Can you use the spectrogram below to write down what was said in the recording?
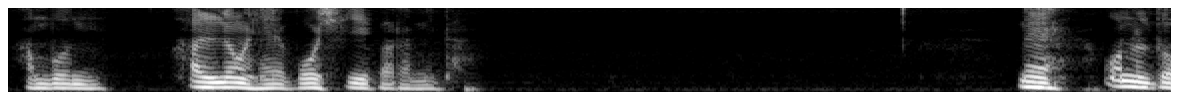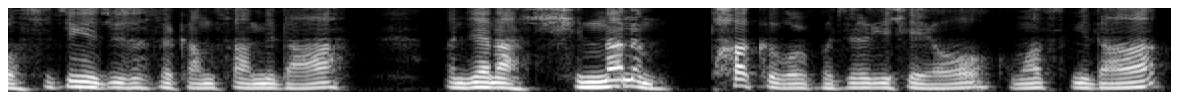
한번 활용해 보시기 바랍니다. 네, 오늘도 시청해 주셔서 감사합니다. 언제나 신나는 파크 골프 즐기세요. 고맙습니다.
